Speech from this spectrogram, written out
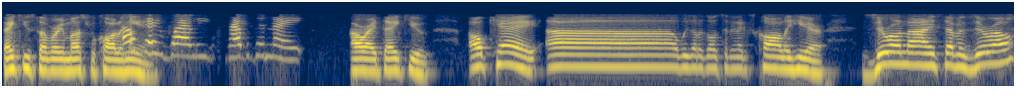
Thank you so very much for calling okay, in. Okay, Wiley. Have a good night. All right, thank you. Okay, uh, we're gonna go to the next caller here. Zero nine seven zero.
